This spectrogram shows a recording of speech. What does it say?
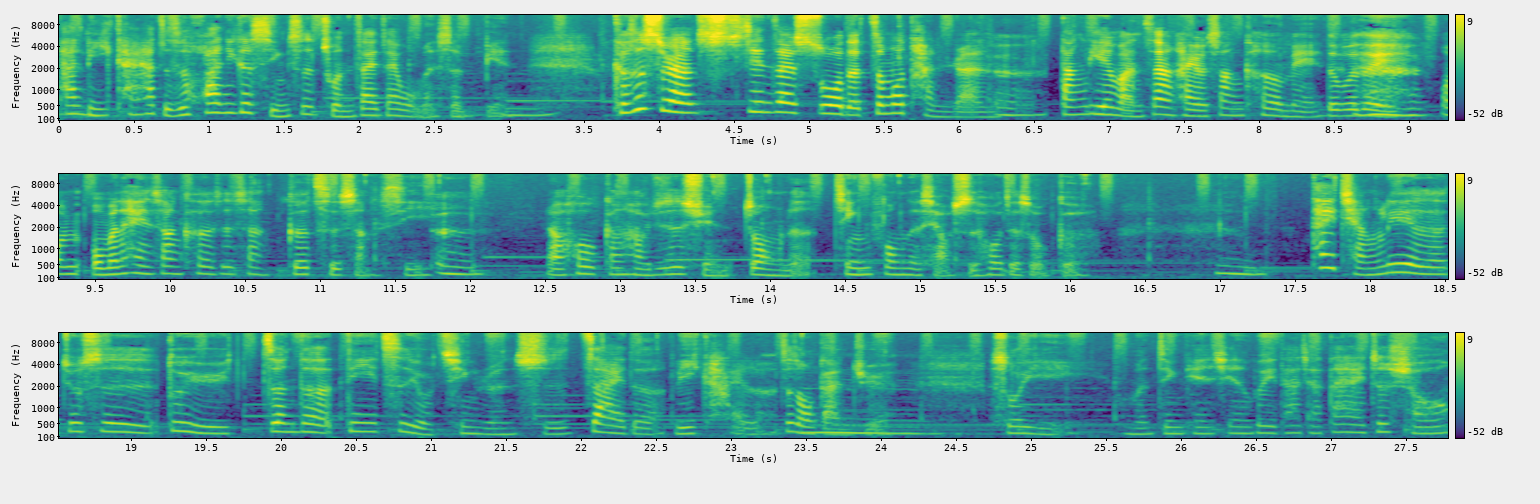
他离开，他只是换一个形式存在在我们身边。可是虽然现在说的这么坦然，当天晚上还有上课没？对不对？我我们那天上课是上歌词赏析，嗯，然后刚好就是选中了金峰的小时候这首歌，嗯。太强烈了，就是对于真的第一次有亲人实在的离开了这种感觉，所以我们今天先为大家带来这首《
